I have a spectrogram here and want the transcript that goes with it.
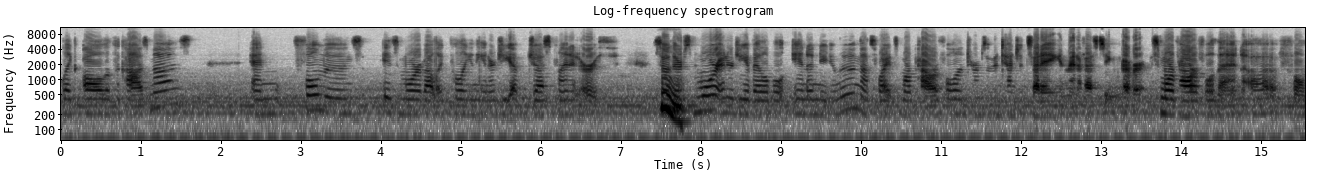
like all of the cosmos and full moons is more about like pulling in the energy of just planet earth so Hmm. there's more energy available in a new moon that's why it's more powerful in terms of intention setting and manifesting whatever it's more powerful than a full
